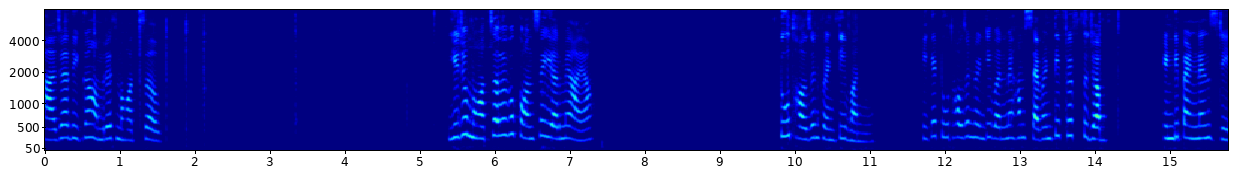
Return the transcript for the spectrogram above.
आज़ादी का अमृत महोत्सव। ये जो महोत्सव है, वो कौन से ईयर में आया? 2021 में। ठीक है 2021 में हम सेवेंटी फिफ्थ जब इंडिपेंडेंस डे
